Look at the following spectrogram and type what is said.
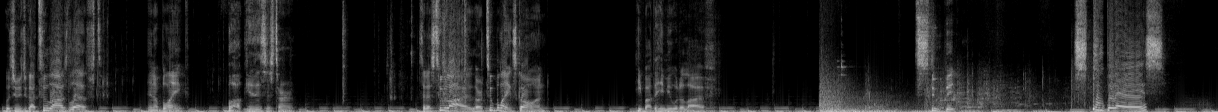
Which means you got two lives left and a blank. Fuck, it is his turn. So that's two lives, or two blanks gone. He about to hit me with a live. Stupid. Stupid ass.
